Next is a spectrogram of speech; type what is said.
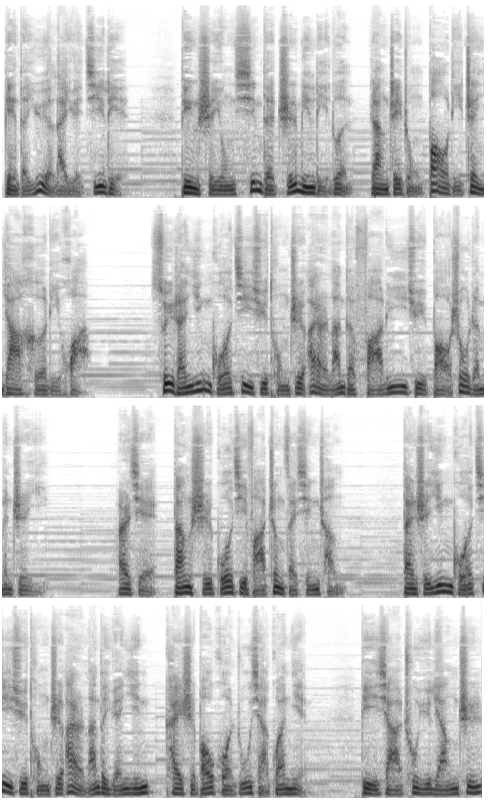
变得越来越激烈，并使用新的殖民理论让这种暴力镇压合理化。虽然英国继续统治爱尔兰的法律依据饱受人们质疑，而且当时国际法正在形成。但是英国继续统治爱尔兰的原因开始包括如下观念：陛下出于良知，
